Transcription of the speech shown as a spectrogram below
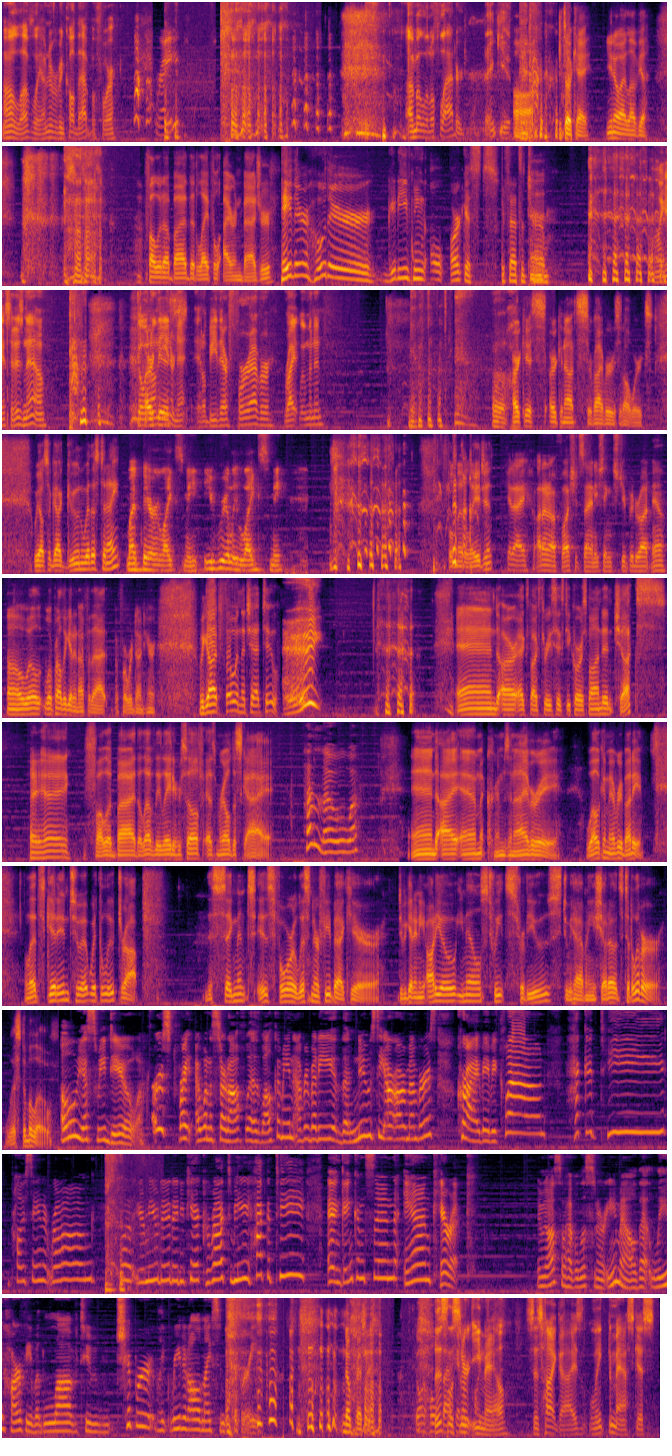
Oh, lovely. I've never been called that before. Right? I'm a little flattered. Thank you. Aw, it's okay. You know I love you. Followed up by the delightful Iron Badger. Hey there, ho there. Good evening, all archists, if that's a term. Well, I guess it is now. Going on the internet, it'll be there forever, right, Luminen? Ugh. Uh, Arcus, Arcanauts, Survivors, it all works. We also got Goon with us tonight. My bear likes me. He really likes me. Full Metal Agent. G'day. I don't know if I should say anything stupid right now. Oh, we'll we'll probably get enough of that before we're done here. We got Foe in the chat too. Hey! And our Xbox 360 correspondent, Chucks. Hey, hey. Followed by the lovely lady herself, Esmeralda Sky. Hello. And I am Crimson Ivory. Welcome, everybody. Let's get into it with the loot drop. This segment is for listener feedback here. Do we get any audio, emails, tweets, reviews? Do we have any shoutouts to deliver? List them below. Oh, yes, we do. First, right, I want to start off with welcoming everybody, the new CRR members Crybaby Clown, Hecate, I'm probably saying it wrong, but you're muted and you can't correct me, Hecate, and Genkinson and Carrick. And we also have a listener email that Lee Harvey would love to chipper, like read it all nice and chippery. no pressure. This listener email says, Hi guys, Link Damascus,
